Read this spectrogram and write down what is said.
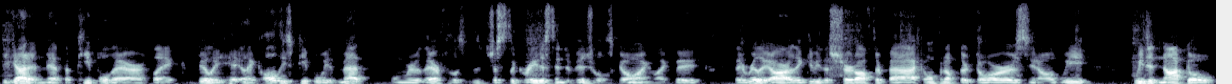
you got to admit, the people there, like Billy, like all these people we've met when we were there for those, just the greatest individuals going. Like they, they really are. They give you the shirt off their back, open up their doors. You know, we, we did not go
